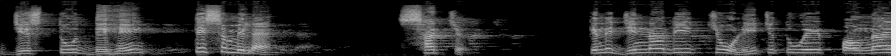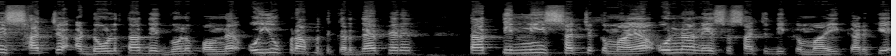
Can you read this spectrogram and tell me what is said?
ਜਿਸ ਤੂੰ ਦੇਹ ਤਿਸ ਮਿਲੈ, ਸੱਚ ਕਹਿੰਦੇ, ਜਿਨ੍ਹਾਂ ਦੀ ਝੋਲੀ ਚ ਤੂੰ ਇਹ ਪਾਉਣਾ ਏ, ਸੱਚ ਅਡੋਲਤਾ ਦੇ ਗੁਣ ਪਾਉਣਾ ਹੈ ਪ੍ਰਾਪਤ ਕਰਦਾ ਫਿਰ ਤਾਂ ਤਿੰਨੀ ਸੱਚ ਕਮਾਇਆ, ਉਹਨਾਂ ਨੇ ਇਸ ਸੱਚ ਦੀ ਕਮਾਈ ਕਰਕੇ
